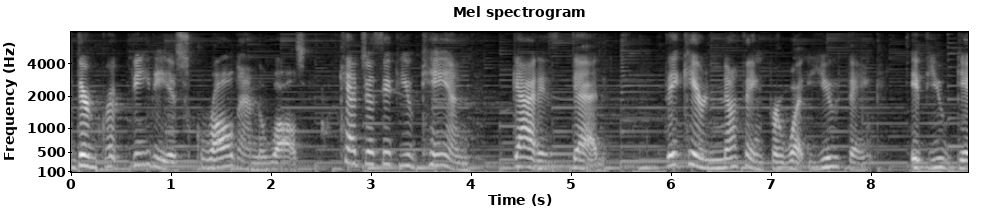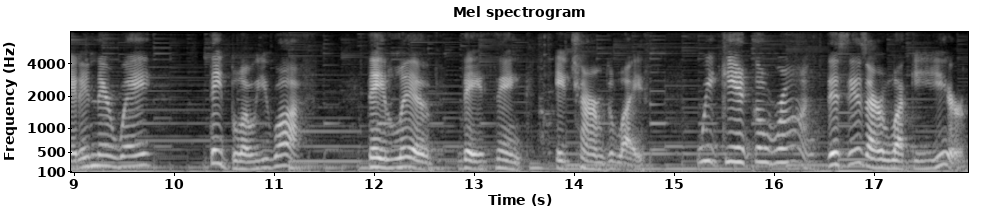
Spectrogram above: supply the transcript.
Their graffiti is scrawled on the walls. Catch us if you can. God is dead. They care nothing for what you think. If you get in their way, they blow you off. They live, they think, a charmed life. We can't go wrong. This is our lucky year.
